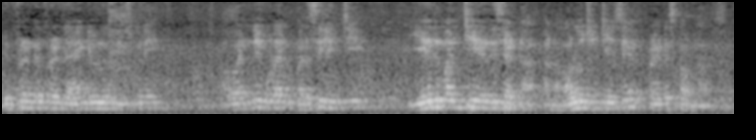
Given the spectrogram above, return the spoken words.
డిఫరెంట్ డిఫరెంట్ యాంగిల్లో తీసుకుని అవన్నీ కూడా ఆయన పరిశీలించి ఏది మంచి ఏది చెడ్డ అని ఆలోచన చేసే ప్రకటిస్తూ ఉన్నారు.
